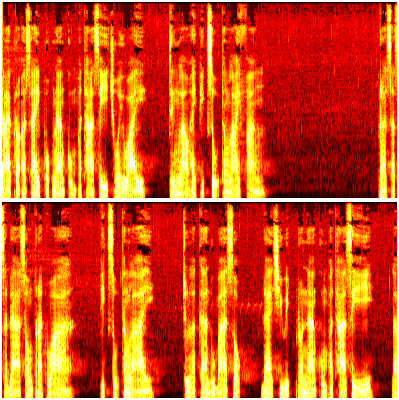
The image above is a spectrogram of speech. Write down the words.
ตายเพราะอาศัยพวกนางกุมพทาสีช่วยไว้ จึงเล่าให้ภิกษุทั้งหลายฟัง พระสัสดาทรงตรัสว่า ภิกษุทั้งหลาย จุลการอุบาสก ได้ชีวิตเพราะนางกุมพทาสีและ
